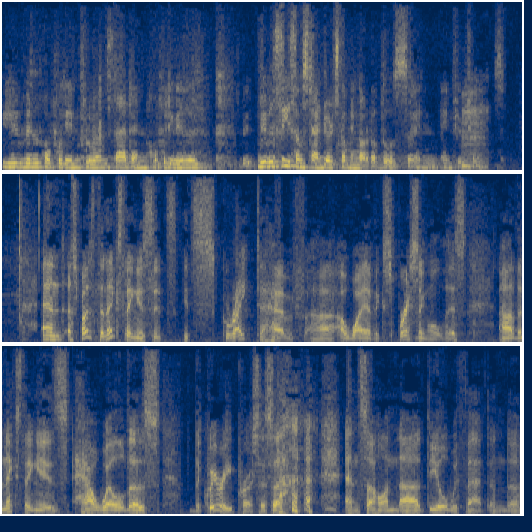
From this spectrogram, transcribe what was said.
we will hopefully influence that, and hopefully we will we will see some standards coming out of those in in future. And I suppose the next thing is it's it's great to have uh, a way of expressing all this. Uh, the next thing is how well does the query processor and so on uh, deal with that? And uh,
